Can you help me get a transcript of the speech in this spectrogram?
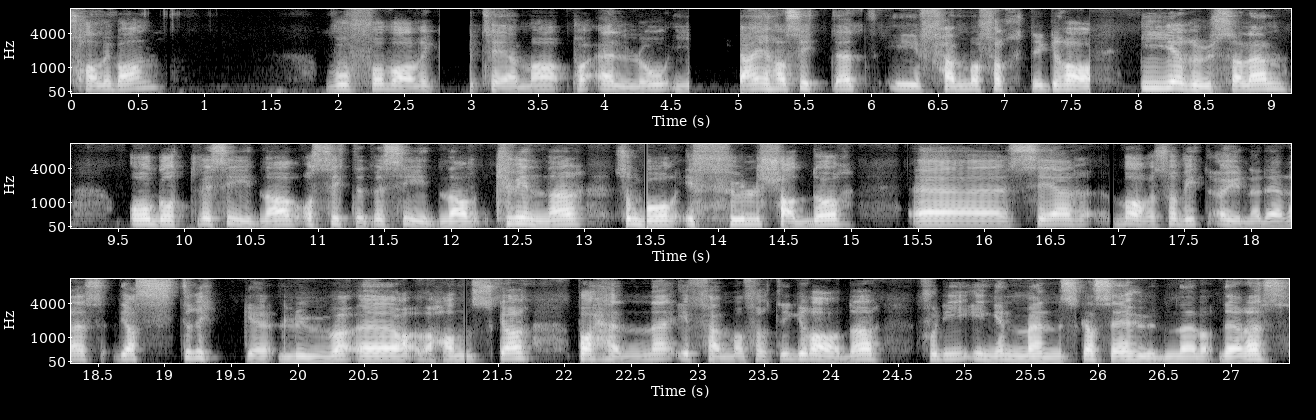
Taliban? Hvorfor var ikke tema på LO Jeg har sittet i 45 grader i Jerusalem og gått ved siden av og sittet ved siden av kvinner som går i full shador. Eh, ser bare så vidt øynene deres. De har strikkeluehansker eh, på hendene i 45 grader fordi ingen menn skal se huden deres.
